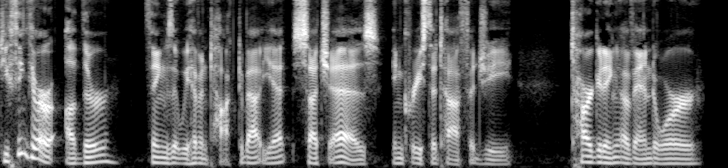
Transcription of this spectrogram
Do you think there are other things that we haven't talked about yet, such as increased autophagy, targeting of and or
